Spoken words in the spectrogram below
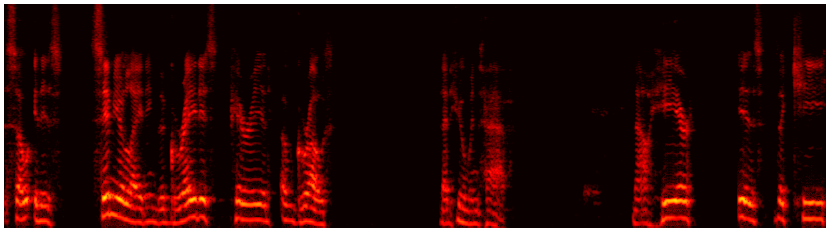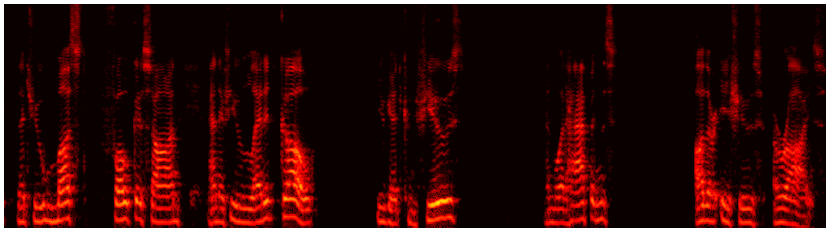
so it is simulating the greatest period of growth that humans have. Now, here is the key that you must focus on And if you let it go, you get confused. And what happens? Other issues arise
